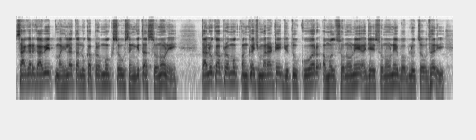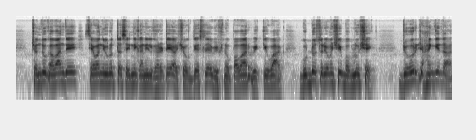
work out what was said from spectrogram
सागर गावित महिला तालुका प्रमुख सौ संगीता सोनवणे तालुका प्रमुख पंकज मराठे जितू कुवर अमोल सोनवणे अजय सोनवणे बबलू चौधरी चंदू गवांदे सेवानिवृत्त सैनिक अनिल घरटे अशोक देसले विष्णू पवार विक्की वाघ गुड्डू सूर्यवंशी बबलू शेख जुहूर जहांगीरदार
